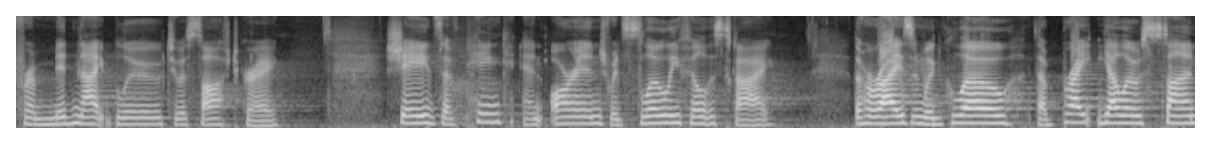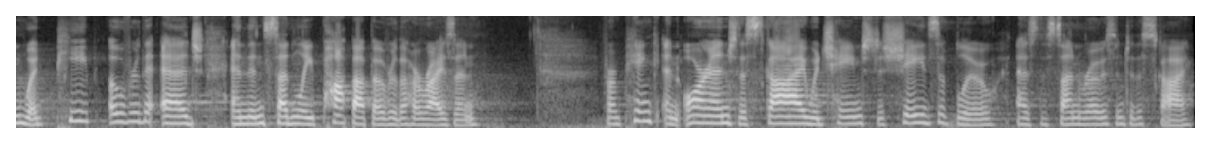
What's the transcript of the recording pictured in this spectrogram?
from midnight blue to a soft gray. Shades of pink and orange would slowly fill the sky. The horizon would glow, the bright yellow sun would peep over the edge and then suddenly pop up over the horizon. From pink and orange, the sky would change to shades of blue as the sun rose into the sky.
